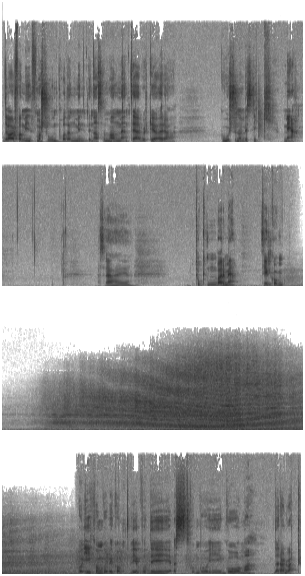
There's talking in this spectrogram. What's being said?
det var i hvert fall mye informasjon på den minnepinna som han mente jeg burde gjøre god journalistikk med. Så jeg tok den bare med til Kongo. Og i Kongo Vi, kom, vi bodde i Øst-Kongo, i Goma. Der har det vært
